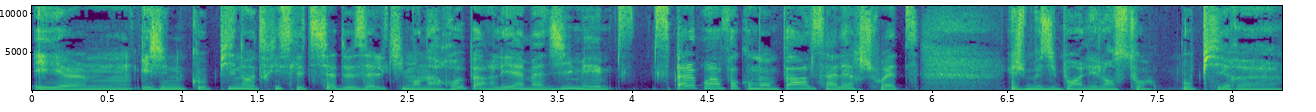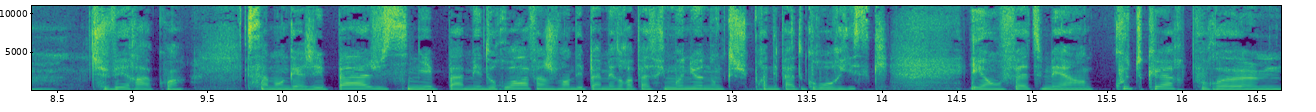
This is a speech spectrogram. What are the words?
Et, euh, et j'ai une copine autrice Laetitia Dezel qui m'en a reparlé. Elle m'a dit mais c'est pas la première fois qu'on m'en parle, ça a l'air chouette. Et je me dis bon allez lance-toi. Au pire. Euh, tu verras quoi. Ça m'engageait pas, je signais pas mes droits, enfin je vendais pas mes droits patrimoniaux, donc je prenais pas de gros risques. Et en fait, mais un coup de cœur pour euh,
